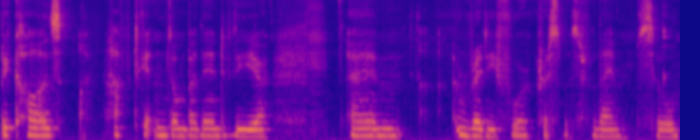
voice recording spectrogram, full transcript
because I have to get them done by the end of the year, um, ready for Christmas for them. So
